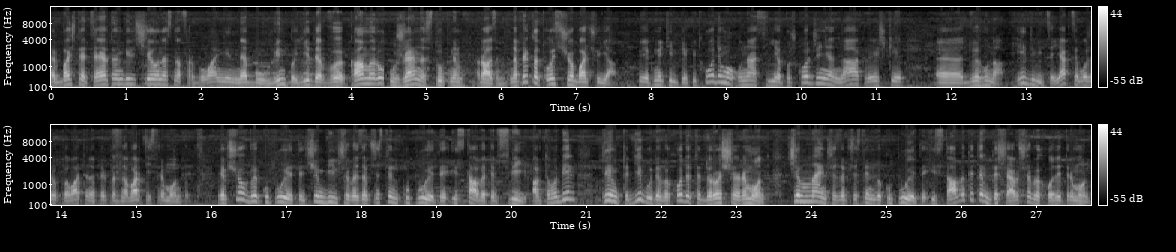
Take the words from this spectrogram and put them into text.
Як бачите, цей автомобіль ще у нас на фарбуванні не був. Він поїде в камеру уже наступним разом. Наприклад, ось що бачу я. Як ми тільки підходимо, у нас є пошкодження на кришки двигуна. І дивіться, як це може впливати, наприклад, на вартість ремонту. Якщо ви купуєте, чим більше ви запчастин купуєте і ставите в свій автомобіль, тим тоді буде виходити дорожче ремонт. Чим менше запчастин ви купуєте і ставите, тим дешевше виходить ремонт.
